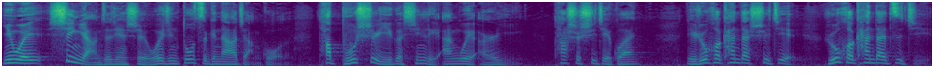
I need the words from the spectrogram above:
因为信仰这件事，我已经多次跟大家讲过了。它不是一个心理安慰而已，它是世界观。你如何看待世界，如何看待自己，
